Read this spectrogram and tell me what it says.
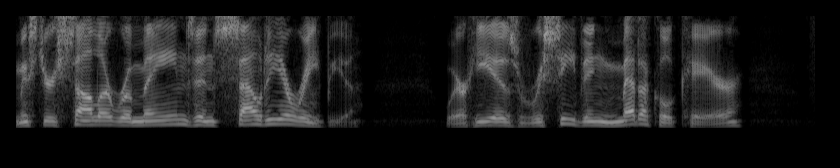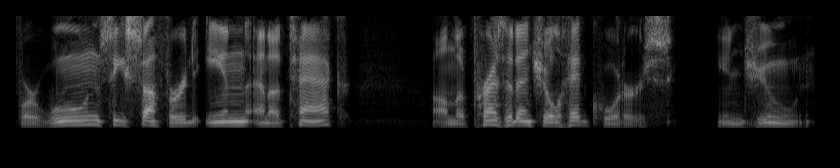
Mr. Saleh remains in Saudi Arabia, where he is receiving medical care for wounds he suffered in an attack on the presidential headquarters in June.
